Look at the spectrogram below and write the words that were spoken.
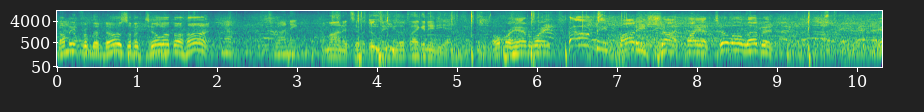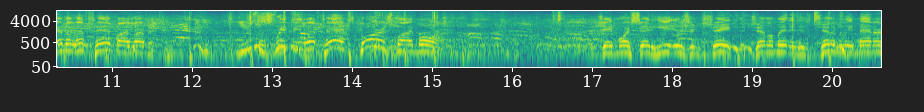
Coming from the nose of Attila the Hun. Yeah, it's running. Come on, Attila, don't make me look like an idiot. Overhand right, pounding body shot by Attila Levin. And a left hand by Levin. Use those Sweeping left hand scores by Moore. Jay Moore said he is in shape. The gentleman, in his gentlemanly manner,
